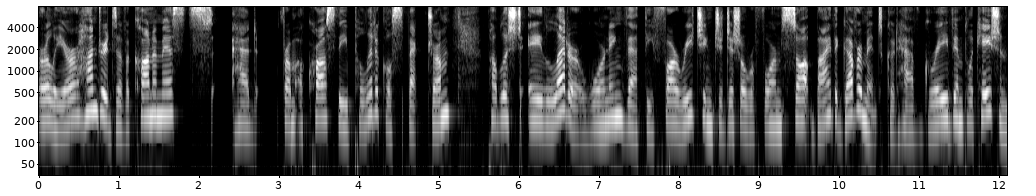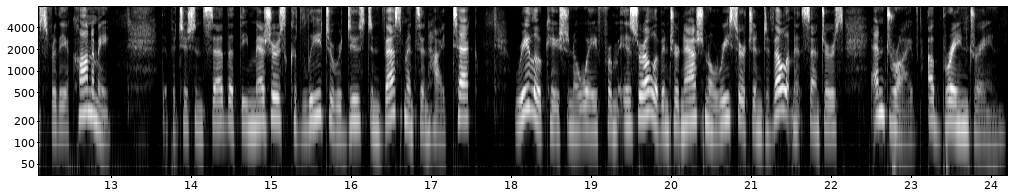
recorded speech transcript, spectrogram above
Earlier, hundreds of economists had from across the political spectrum published a letter warning that the far reaching judicial reforms sought by the government could have grave implications for the economy. The petition said that the measures could lead to reduced investments in high tech, relocation away from Israel of international research and development centers, and drive a brain drain.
